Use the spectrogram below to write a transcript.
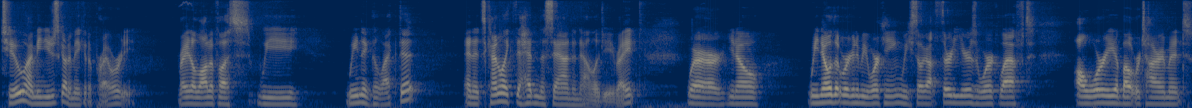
two, I mean, you just got to make it a priority, right? A lot of us we we neglect it, and it's kind of like the head in the sand analogy, right? Where you know we know that we're going to be working, we still got 30 years of work left. I'll worry about retirement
